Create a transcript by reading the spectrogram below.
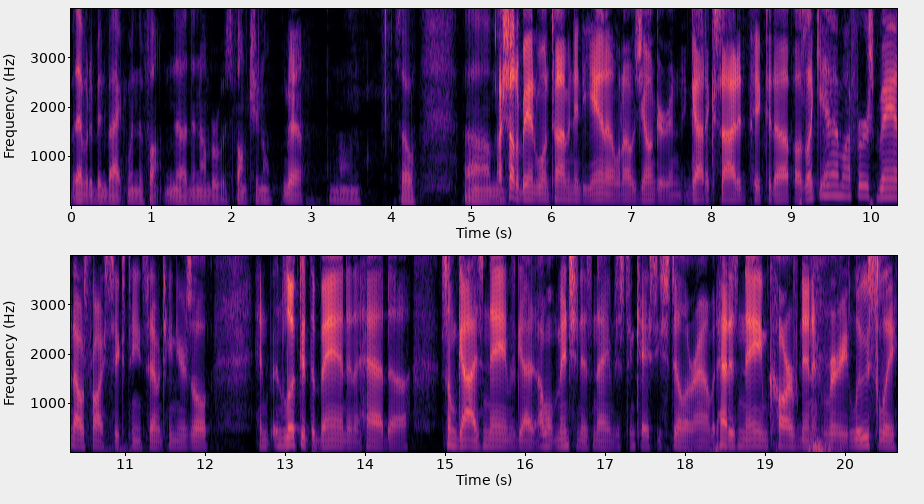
that would have been back when the fun- the, the number was functional. Yeah. Um, so um, I shot a band one time in Indiana when I was younger and got excited, picked it up. I was like, yeah, my first band. I was probably 16, 17 years old and, and looked at the band and it had uh, some guy's name. Guy, I won't mention his name just in case he's still around, but had his name carved in it very loosely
